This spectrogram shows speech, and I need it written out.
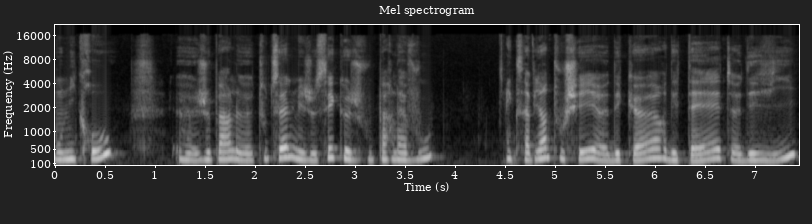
micro. je parle toute seule, mais je sais que je vous parle à vous et que ça vient toucher des cœurs, des têtes, des vies.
